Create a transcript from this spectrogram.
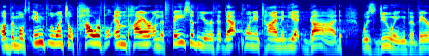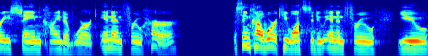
of the most influential, powerful empire on the face of the earth at that point in time, and yet God was doing the very same kind of work in and through her, the same kind of work He wants to do in and through you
